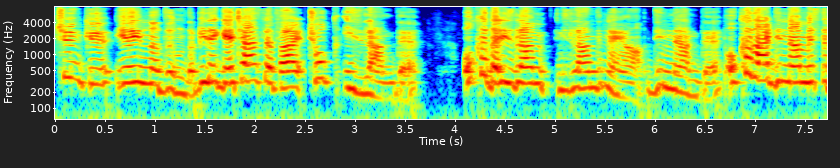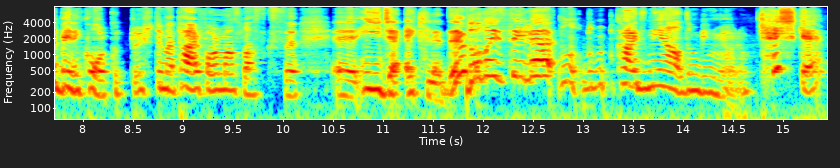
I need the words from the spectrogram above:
Çünkü yayınladığımda bir de geçen sefer çok izlendi. O kadar izlen, izlendi ne ya? Dinlendi. O kadar dinlenmesi de beni korkuttu. Üstüme performans baskısı e, iyice ekledi. Dolayısıyla bu, bu kaydı niye aldım bilmiyorum. Keşke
